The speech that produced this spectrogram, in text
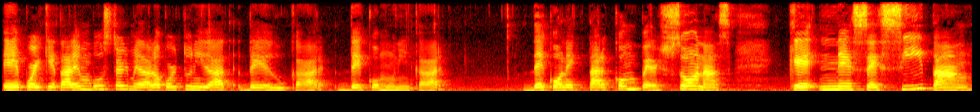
eh, porque Talent Booster me da la oportunidad de educar, de comunicar, de conectar con personas que necesitan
